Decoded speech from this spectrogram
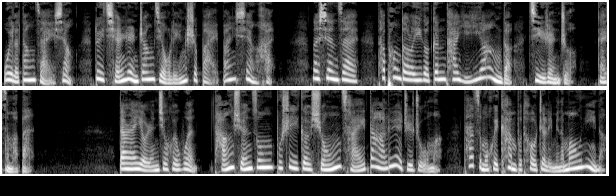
为了当宰相，对前任张九龄是百般陷害。那现在他碰到了一个跟他一样的继任者，该怎么办？当然，有人就会问。唐玄宗不是一个雄才大略之主吗？他怎么会看不透这里面的猫腻呢？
